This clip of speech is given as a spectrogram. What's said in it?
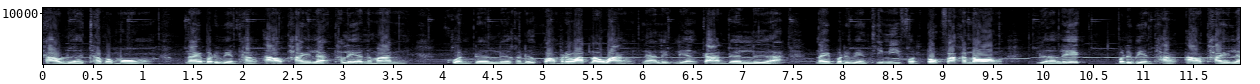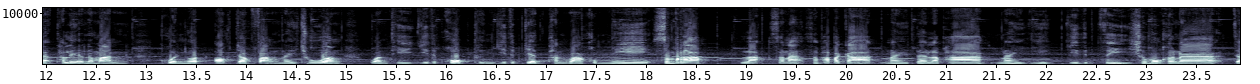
ชาวเรือชาวประมง ในบริเวณทางอ่าวไทยและทะเลอันดามัน ควรเดินเรือกันด้วยความระมัดระวัง และหลีกเลี่ยงการเดินเรือในบริเวณที่มีฝนตกฟ้าขนอง เรือเล็กบริเวณทางอ่าวไทยและทะเลอันดามัน ควรงดออกจากฝั่งในช่วงวันที่ 26 ถึง 27 ธันวาคมนี้สำหรับ ลักษณะสภาพอากาศในแต่ละภาคในอีก 24 ชั่วโมงข้างหน้า จ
